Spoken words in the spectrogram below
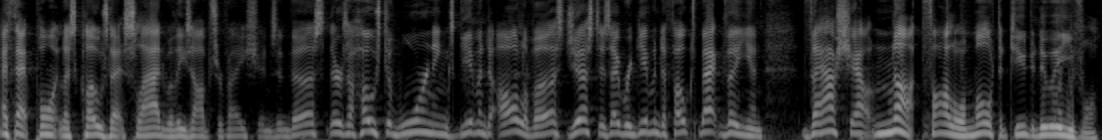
At that point, let's close that slide with these observations. And thus, there's a host of warnings given to all of us, just as they were given to folks back then. Thou shalt not follow a multitude to do evil.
